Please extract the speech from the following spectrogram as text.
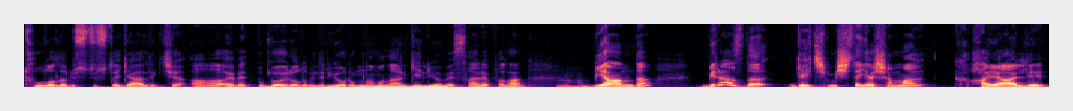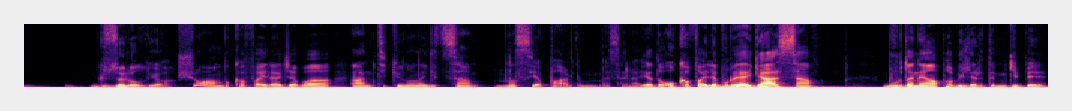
tuğlalar üst üste geldikçe aa evet bu böyle olabilir yorumlamalar geliyor vesaire falan. Hı hı. Bir anda biraz da geçmişte yaşama hayali güzel oluyor. Şu an bu kafayla acaba antik Yunan'a gitsem nasıl yapardım mesela ya da o kafayla buraya gelsem burada ne yapabilirdim gibi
